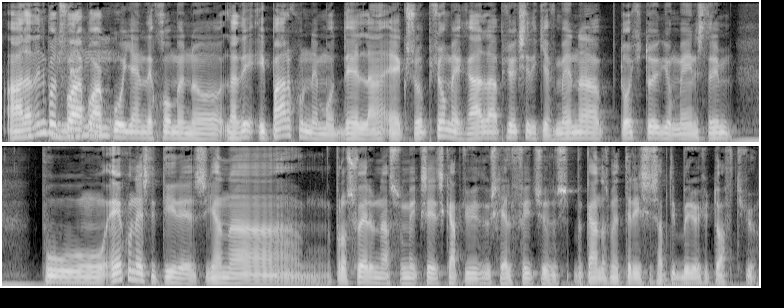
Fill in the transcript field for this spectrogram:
Αλλά δεν είναι η πρώτη φορά που ακούω για ενδεχόμενο. Δηλαδή υπάρχουν μοντέλα έξω πιο μεγάλα, πιο εξειδικευμένα, το όχι το ίδιο mainstream, που έχουν αισθητήρες για να προσφέρουν, ας πούμε, ξέρεις, κάποιο είδους health features, κάνοντας μετρήσεις από την περιοχή του αυτιού.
